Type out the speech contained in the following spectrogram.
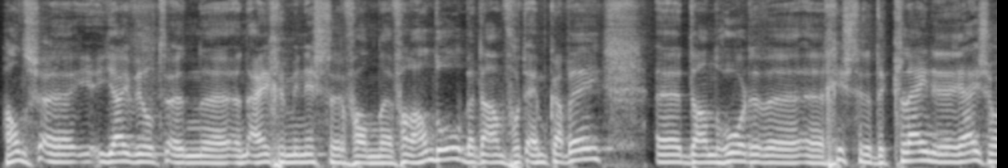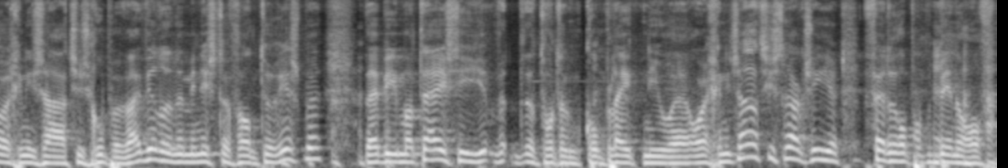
Hans, uh, jij wilt een, uh, een, eigen minister van, uh, van Handel, met name voor het MKB. dan hoorden we gisteren de kleinere reisorganisaties roepen... wij willen een minister van Toerisme. we hebben hier Matthijs, die, dat wordt een compleet nieuwe organisatie straks hier... verderop op het Binnenhof.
